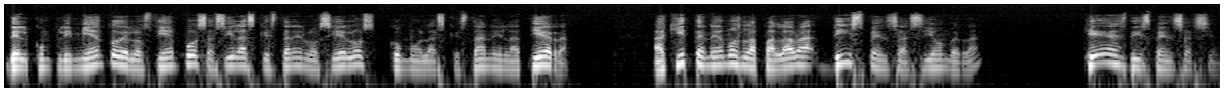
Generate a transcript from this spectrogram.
Del cumplimiento de los tiempos, así las que están en los cielos como las que están en la tierra. Aquí tenemos la palabra dispensación, ¿verdad? ¿Qué es dispensación?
